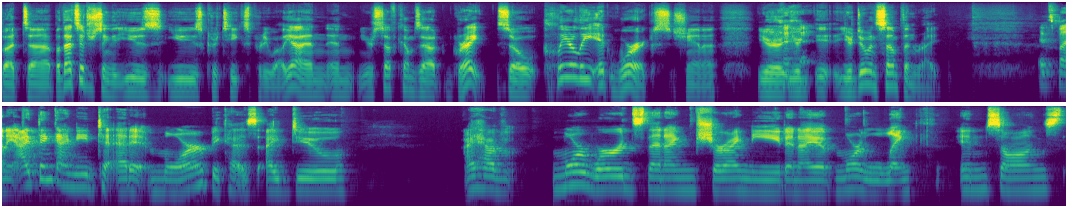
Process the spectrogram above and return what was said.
but uh but that's interesting that you use you use critiques pretty well yeah and and your stuff comes out great so clearly it works shanna you're you're you're doing something right It's funny. I think I need to edit more because I do I have more words than I'm sure I need and I have more length in songs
